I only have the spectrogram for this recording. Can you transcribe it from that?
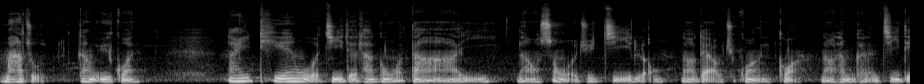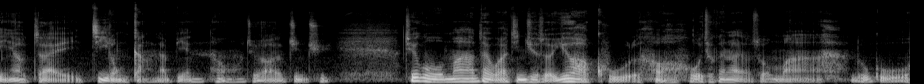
妈祖当玉官那一天，我记得他跟我大阿姨，然后送我去基隆，然后带我去逛一逛，然后他们可能几点要在基隆港那边，哦，就要进去。结果我妈在我要进去的时候又要哭了，哦，我就跟她讲说：“妈，如果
